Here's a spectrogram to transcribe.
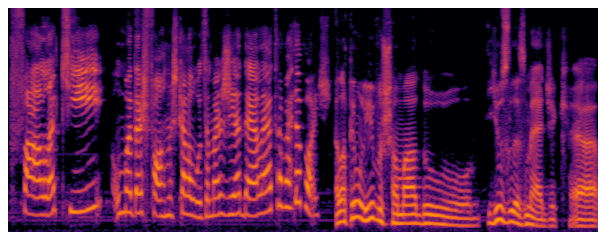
fala que uma das formas que ela usa a magia dela é através da voz. Ela tem um livro chamado Useless Magic, ma- é,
